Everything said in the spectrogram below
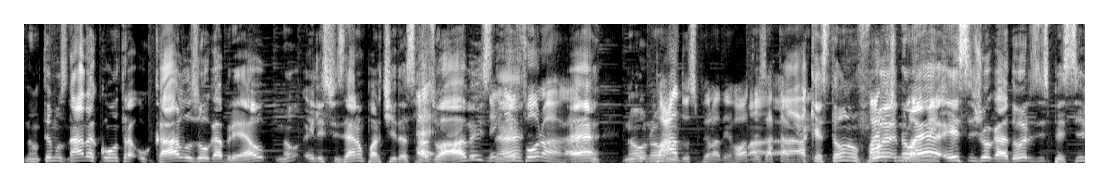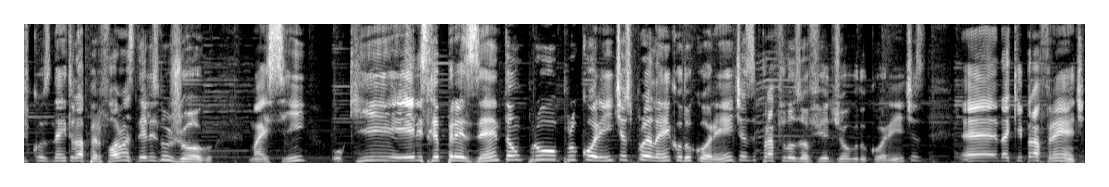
não temos nada contra o Carlos ou o Gabriel, não, eles fizeram partidas É, razoáveis, nem, né? nem foram a- a- É, não, não, culpados pela derrota, a- exatamente. A questão não foi, não é esses jogadores específicos dentro da performance deles no jogo, mas sim o que eles representam pro, pro Corinthians, pro elenco do Corinthians e pra filosofia de jogo do Corinthians é, daqui pra frente.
